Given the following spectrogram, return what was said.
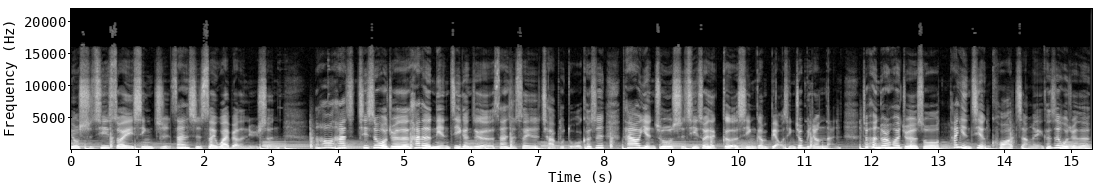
有十七岁心智、三十岁外表的女生。然后他其实我觉得他的年纪跟这个三十岁是差不多，可是他要演出十七岁的个性跟表情就比较难。就很多人会觉得说他演技很夸张诶，可是我觉得。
